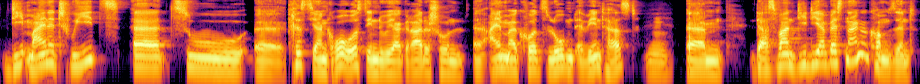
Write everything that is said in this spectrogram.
die meine Tweets äh, zu äh, Christian Groß, den du ja gerade schon äh, einmal kurz lobend erwähnt hast, mhm. ähm, das waren die, die am besten angekommen sind.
